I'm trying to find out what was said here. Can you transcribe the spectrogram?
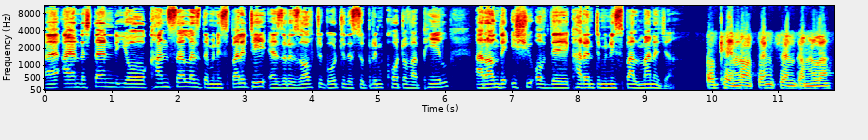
I, I understand your council as the municipality has resolved to go to the Supreme Court of Appeal around the issue of the current municipal manager. Okay, no, thanks, Gamla.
